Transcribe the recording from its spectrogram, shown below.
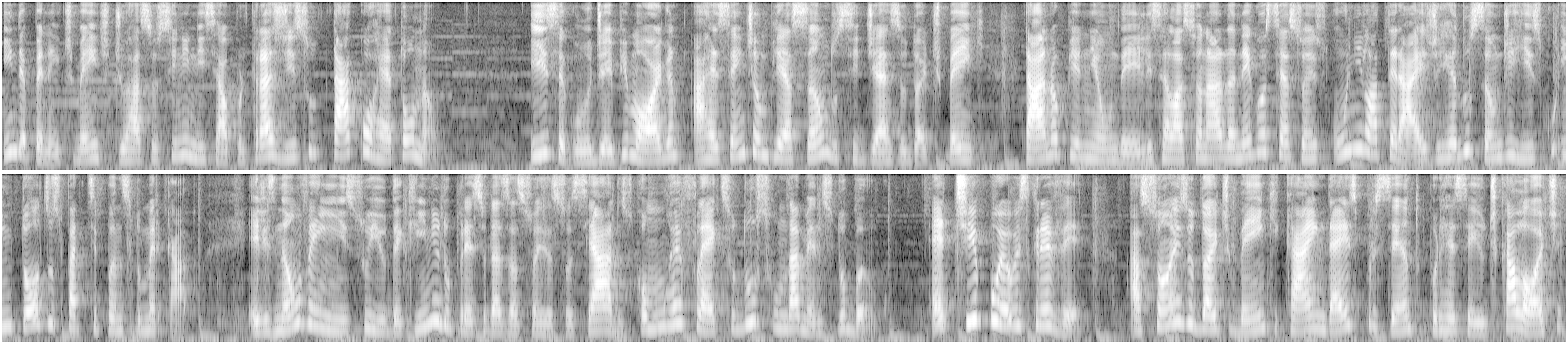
independentemente de o raciocínio inicial por trás disso estar tá correto ou não. E, segundo JP Morgan, a recente ampliação do CDS do Deutsche Bank está, na opinião deles, relacionada a negociações unilaterais de redução de risco em todos os participantes do mercado. Eles não veem isso e o declínio do preço das ações associadas como um reflexo dos fundamentos do banco. É tipo eu escrever: ações do Deutsche Bank caem 10% por receio de calote.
